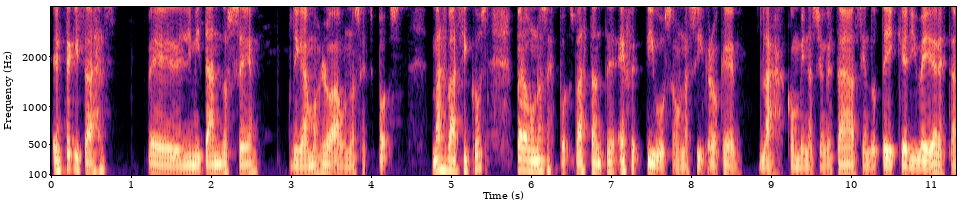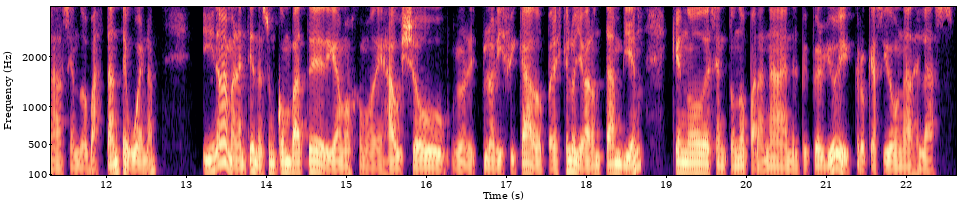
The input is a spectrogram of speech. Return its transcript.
Este quizás eh, limitándose, digámoslo, a unos spots más básicos, pero a unos spots bastante efectivos aún así. Creo que la combinación que están haciendo Taker y Vader está haciendo bastante buena. Y no me malentiendas, es un combate, digamos, como de house show glorificado, pero es que lo llevaron tan bien que no desentonó para nada en el pay-per-view y creo que ha sido una de las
